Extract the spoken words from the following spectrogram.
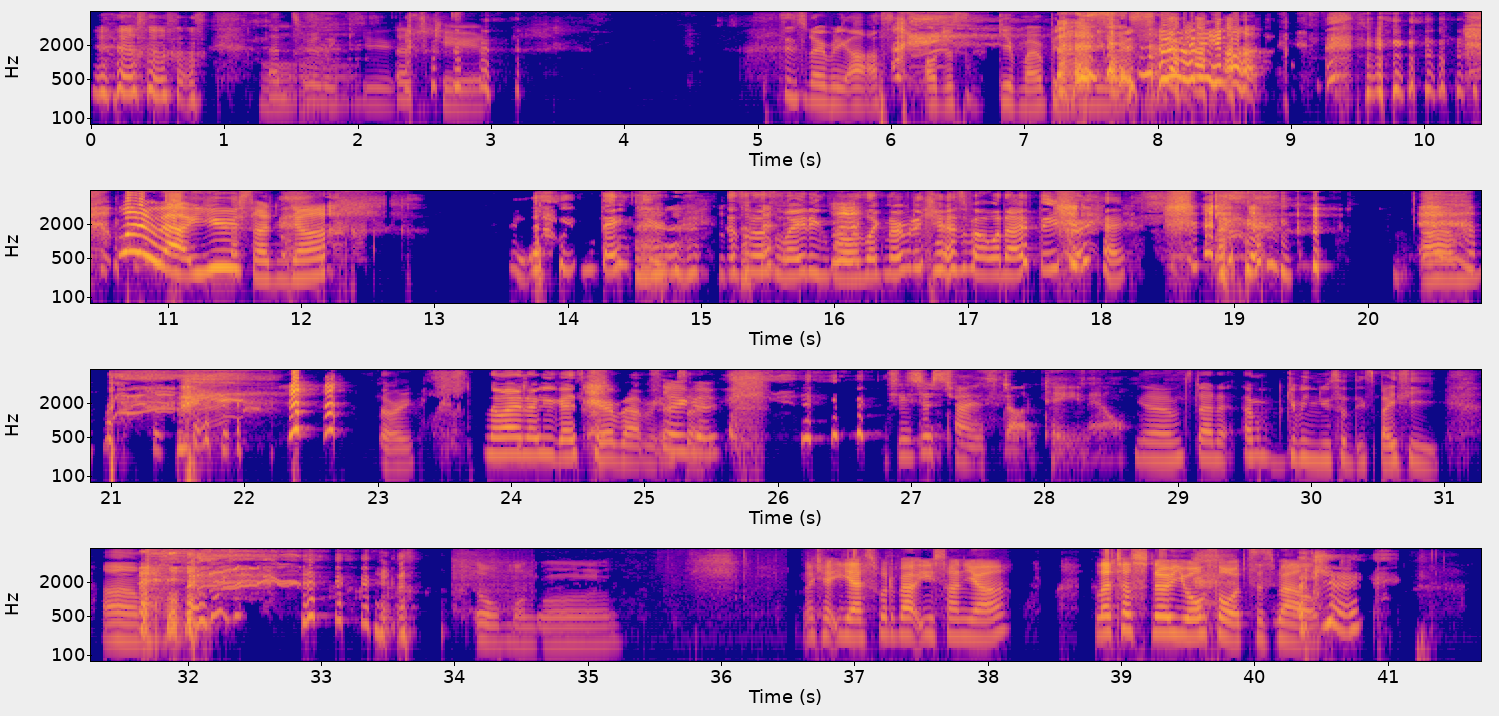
That's really cute. That's cute. Since nobody asked, I'll just give my opinion anyways. Somebody else. what about you, Sanya? Thank you. That's what I was waiting for. I was like, nobody cares about what I think. Okay. um. sorry. No, I know you guys care about me. I'm Sorry, sorry. She's just trying to start tea now. Yeah, I'm starting. I'm giving you something spicy. Um. Oh my god. Okay, yes, what about you, Sanya? Let us know your thoughts as well. okay.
